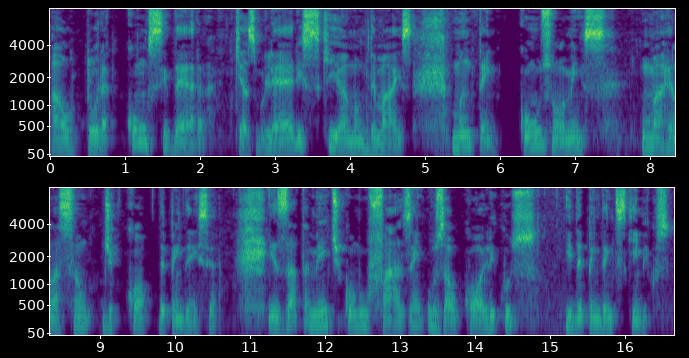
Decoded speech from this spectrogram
a autora considera que as mulheres que amam demais mantêm com os homens uma relação de codependência, exatamente como fazem os alcoólicos e dependentes químicos.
